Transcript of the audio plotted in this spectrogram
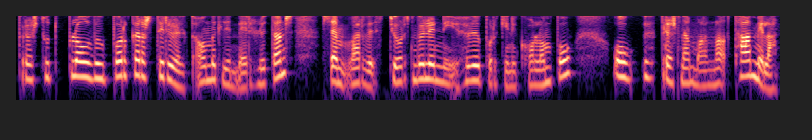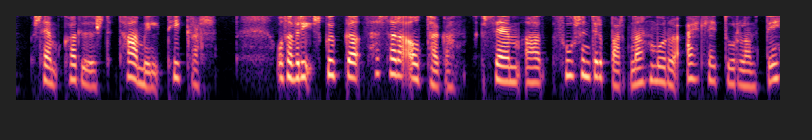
braust út blóðu borgarastyrjöld á milli meirhlutans sem var við stjórnvölinni í höfuborginni Kolombo og uppresna manna Tamila sem kalluðust Tamil Tíkrar. Og það veri skugga þessara átaka sem að þúsundir barna voru ætleit úr landi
